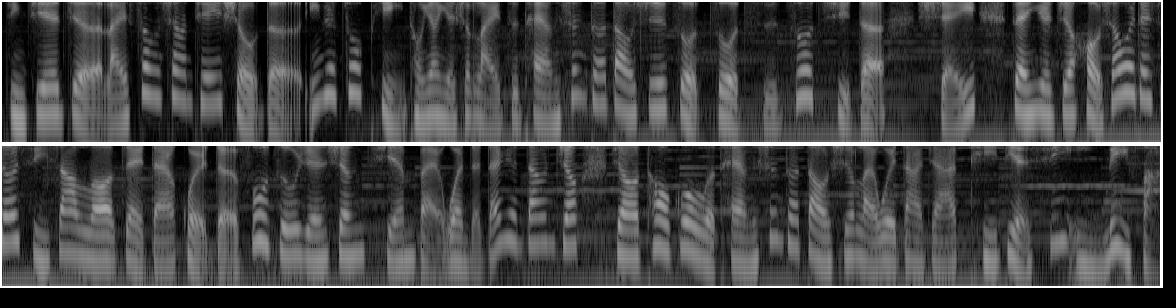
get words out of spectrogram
紧接着来送上这一首的音乐作品，同样也是来自太阳盛德导师所作词作曲的《谁》。在音乐之后，稍微的休息一下了。在待会儿的富足人生千百万的单元当中，就要透过了太阳盛德导师来为大家提点吸引力法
